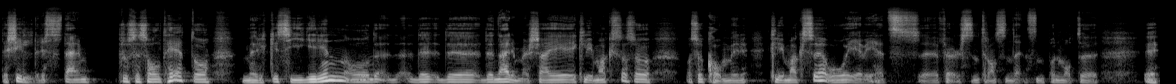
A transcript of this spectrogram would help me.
det skildres. Det er en prosessualitet, og mørket siger inn, og det, det, det, det nærmer seg klimakset, og så, og så kommer klimakset og evighetsfølelsen, transcendensen, på en måte eh,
